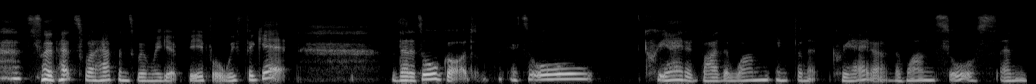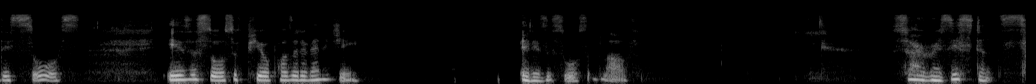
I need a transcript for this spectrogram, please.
So that's what happens when we get fearful. We forget that it's all God. It's all created by the one infinite creator, the one source. And this source is a source of pure positive energy. It is a source of love. So, resistance.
